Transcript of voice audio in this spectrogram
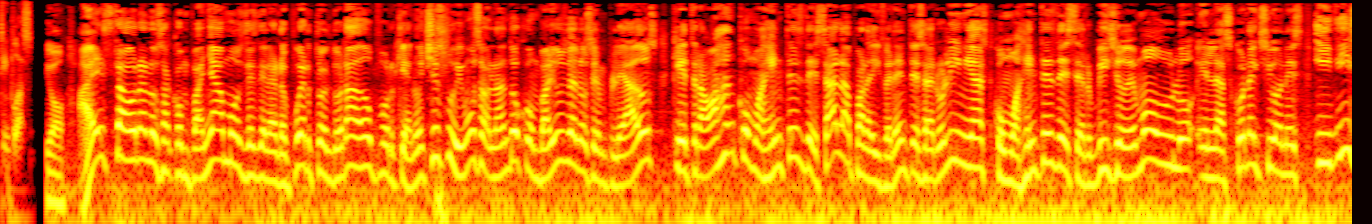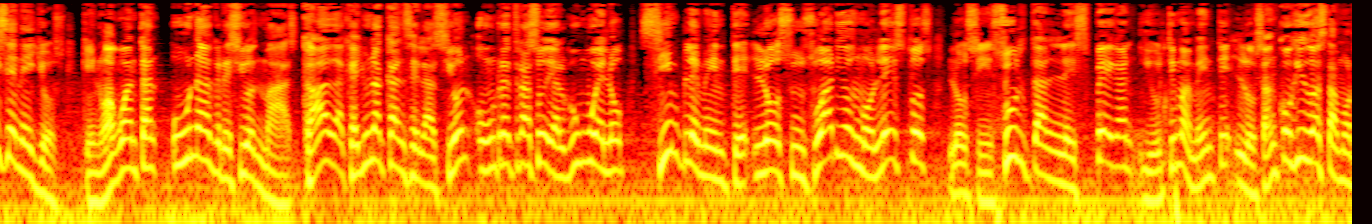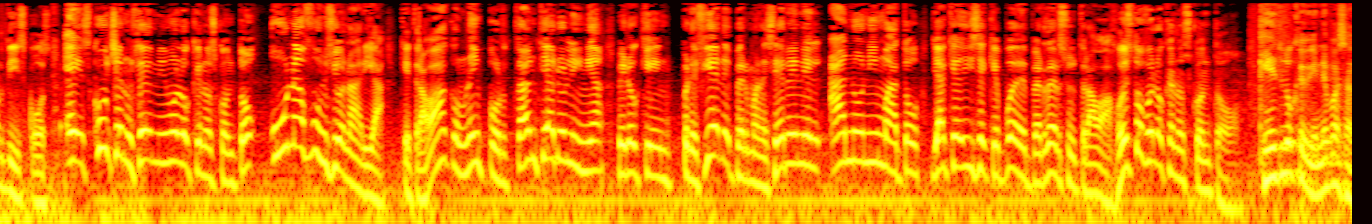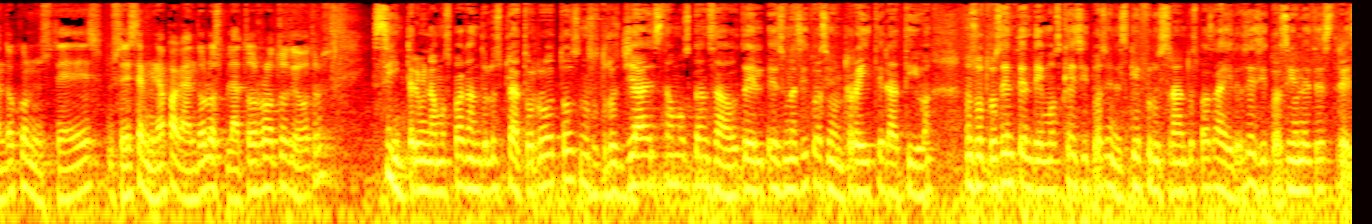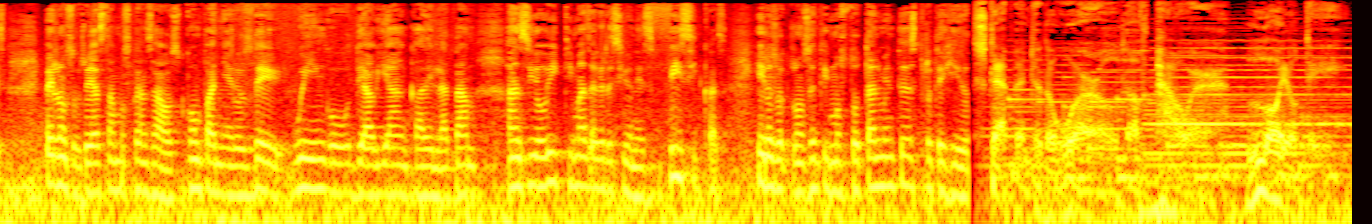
18 plus. A esta hora los acompañamos desde el aeropuerto El Dorado porque anoche estuvimos hablando con varios de los empleados que trabajan como agentes de sala para diferentes aerolíneas, como agentes de servicio de módulo en las conexiones y dicen ellos que no aguantan una agresión más. Cada que hay una cancelación o un retraso de algún vuelo, Simplemente los usuarios molestos los insultan, les pegan y últimamente los han cogido hasta mordiscos. Escuchen ustedes mismos lo que nos contó una funcionaria que trabaja con una importante aerolínea, pero que prefiere permanecer en el anonimato ya que dice que puede perder su trabajo. Esto fue lo que nos contó. ¿Qué es lo que viene pasando con ustedes? ¿Ustedes terminan pagando los platos rotos de otros? Sí, terminamos pagando los platos rotos. Nosotros ya estamos cansados de él. Es una situación reiterativa. Nosotros entendemos que hay situaciones que frustran a los pasajeros, hay situaciones de estrés, pero nosotros ya estamos cansados. Compañeros de Wingo, de Avianca, de Latam han sido víctimas de agresiones físicas y nosotros nos sentimos totalmente desprotegidos. Step into the world of power, loyalty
